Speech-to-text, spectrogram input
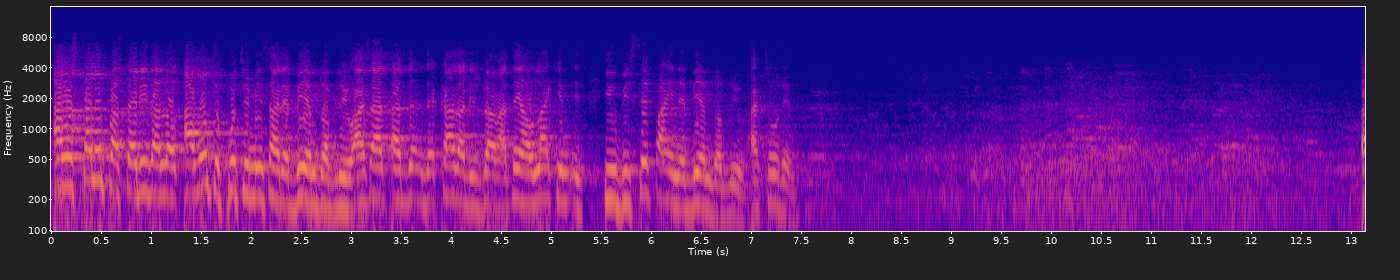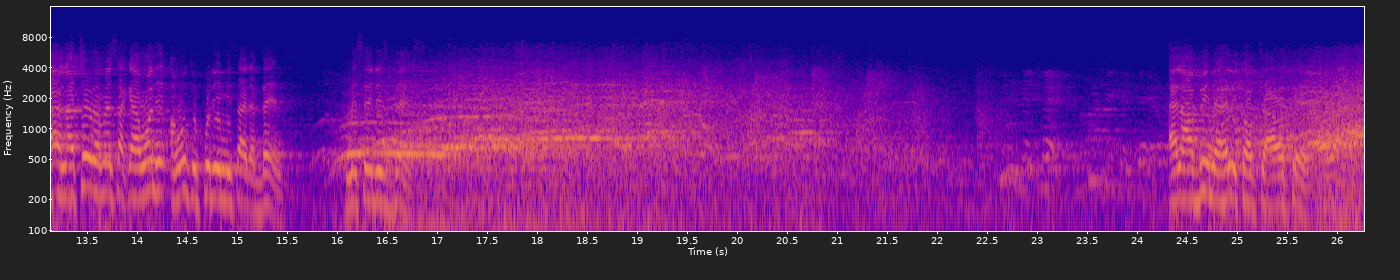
I was telling Pastor Eddie that, look, I want to put him inside a BMW. I said, uh, the, the, car that he's driving, I think I would like him, he will be safer in a BMW. I told him. And I told him, like, I want, him, I want to put him inside a Benz, Mercedes Benz. And I'll be in a helicopter. Okay, all right.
